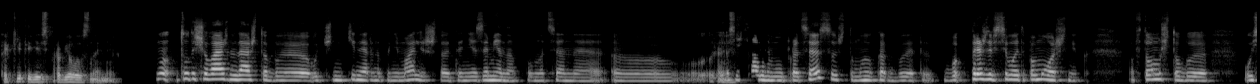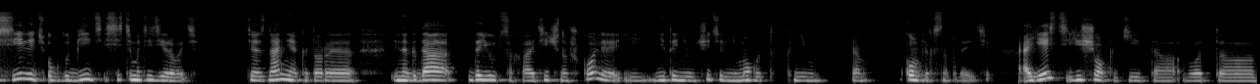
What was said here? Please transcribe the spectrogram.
какие-то есть пробелы в знаниях. Ну, тут еще важно, да, чтобы ученики, наверное, понимали, что это не замена полноценная э, социальному процессу, что мы как бы это, прежде всего, это помощник в том, чтобы усилить, углубить, систематизировать те знания, которые иногда даются хаотично в школе, и ни ты, ни учитель не могут к ним прям комплексно подойти. А есть еще какие-то вот э,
